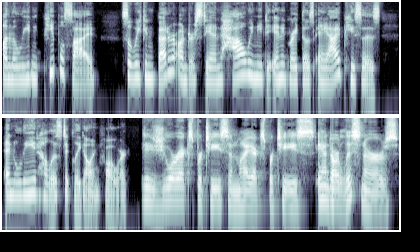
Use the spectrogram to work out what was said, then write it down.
on the leading people side so we can better understand how we need to integrate those AI pieces and lead holistically going forward. It is your expertise and my expertise and our listeners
